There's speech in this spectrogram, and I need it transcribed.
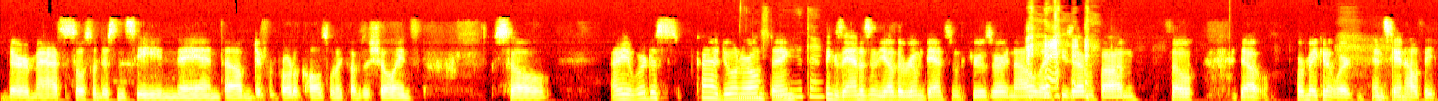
their mass social distancing and um, different protocols when it comes to showings. So, I mean, we're just kind of doing our own thing. I think Xana's in the other room dancing with Cruz right now, like she's having fun. So, yeah, we're making it work and staying healthy.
